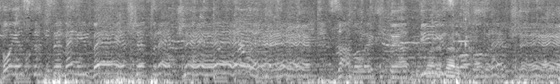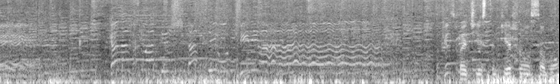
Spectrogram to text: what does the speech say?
Tvoje srce meni beše preče Zavoleh te, a ti reče Kada shvatiš šta si učinila Słuchajcie, jestem pierwszą osobą,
